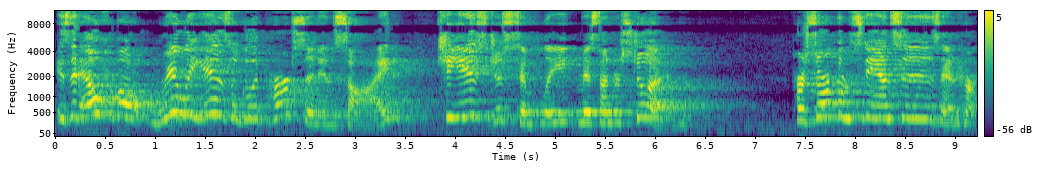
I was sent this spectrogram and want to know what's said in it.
is that Elphaba really is a good person inside. She is just simply misunderstood. Her circumstances and her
